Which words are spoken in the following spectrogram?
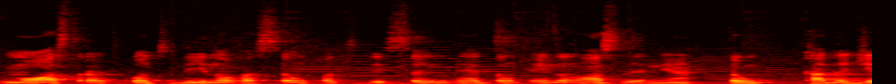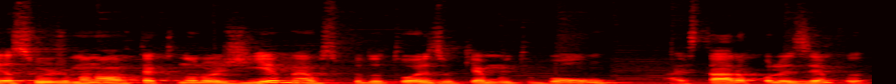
mostra quanto de inovação, quanto de sangue, né, estão tendo no nosso DNA. Então, cada dia surge uma nova tecnologia, né, os produtores, o que é muito bom. A Stara, por exemplo,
